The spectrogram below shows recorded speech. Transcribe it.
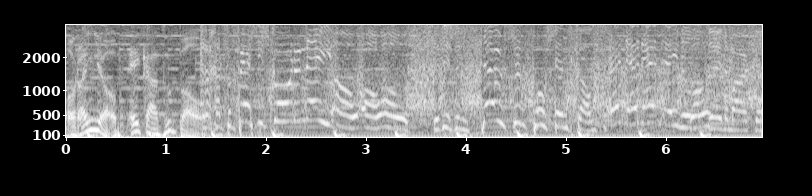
Oranje op EK voetbal. En dan gaat Van Persie scoren. Nee, oh, oh, oh. Dit is een duizend procent kans. En, en, en 1-0 voor Denemarken.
